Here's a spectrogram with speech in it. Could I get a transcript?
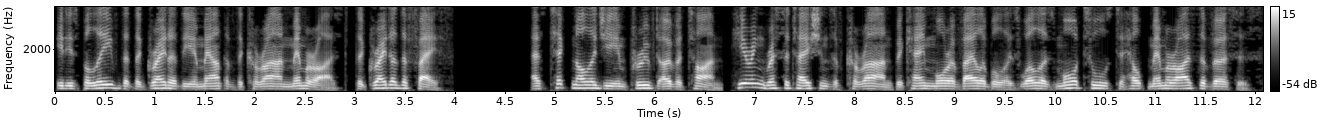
It is believed that the greater the amount of the Quran memorized, the greater the faith. As technology improved over time, hearing recitations of Quran became more available as well as more tools to help memorize the verses.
